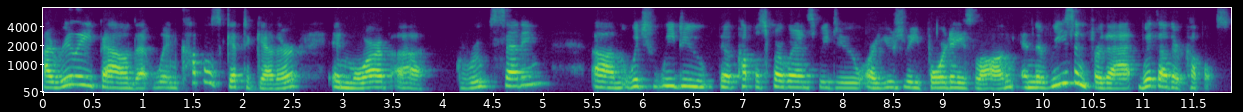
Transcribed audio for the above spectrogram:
I really found that when couples get together in more of a group setting, um, which we do, the couples programs we do are usually four days long. And the reason for that with other couples.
